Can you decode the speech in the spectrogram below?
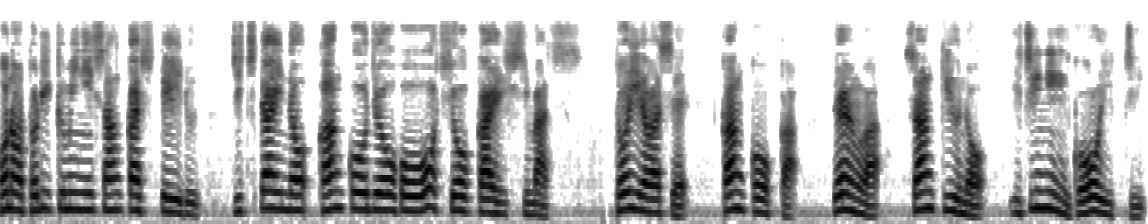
この取り組みに参加している自治体の観光情報を紹介します。問い合わせ、観光課、電話39-1251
